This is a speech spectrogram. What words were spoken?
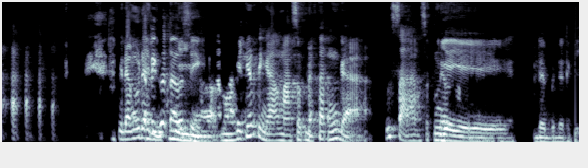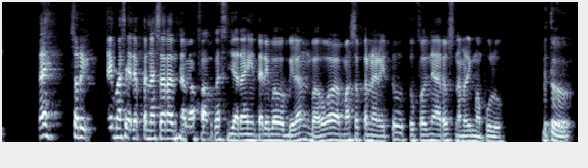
Mudah-mudahan. Tapi gua tahu sih. Mau pikir tinggal masuk daftar enggak. Susah masuk Iya, NIL. iya, iya, iya. Bener-bener. Eh, sorry, saya masih ada penasaran sama fakta sejarah yang tadi Bapak bilang bahwa masuk ke NER itu TOEFL-nya harus 650. Betul.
